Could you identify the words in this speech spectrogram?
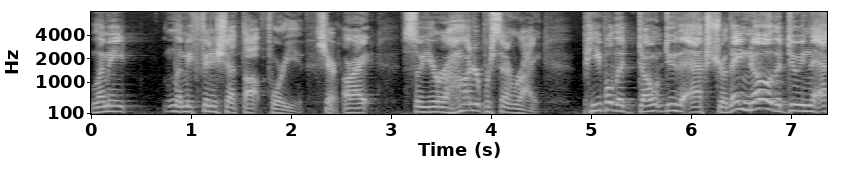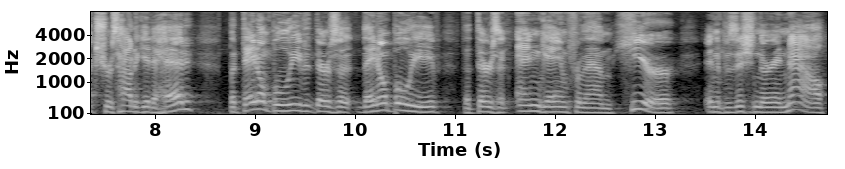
Let me let me finish that thought for you. Sure. All right. So you're hundred percent right. People that don't do the extra, they know that doing the extra is how to get ahead, but they don't believe that there's a they don't believe that there's an end game for them here in the position they're in now,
